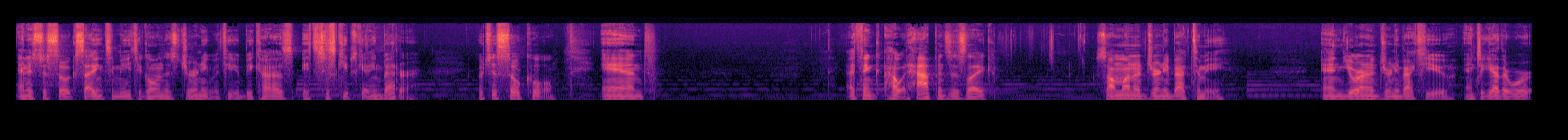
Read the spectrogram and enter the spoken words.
And it's just so exciting to me to go on this journey with you because it just keeps getting better, which is so cool. And I think how it happens is like, so I'm on a journey back to me, and you're on a journey back to you, and together we're,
